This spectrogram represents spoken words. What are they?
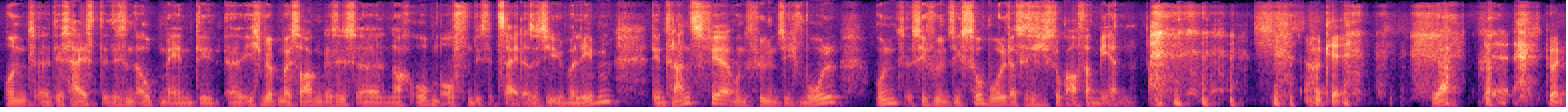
Und äh, das heißt, das ist ein Open End. Ich würde mal sagen, das ist nach oben offen, diese Zeit. Also sie überleben den Transfer und fühlen sich wohl und sie fühlen sich so wohl, dass sie sich sogar vermehren. okay. Ja. Äh, gut.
